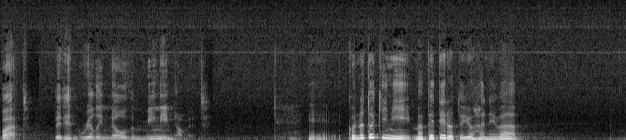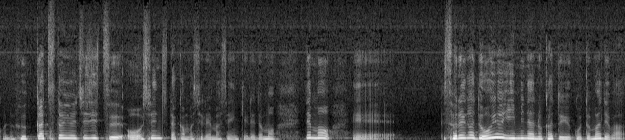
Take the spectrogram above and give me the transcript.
but they didn't really know the meaning of it. えーこの時に、まあ、ペテロとヨハネはこの復活という事実を信じたかもしれませんけれどもでも、えーそれがどういう意味なのかということまでは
